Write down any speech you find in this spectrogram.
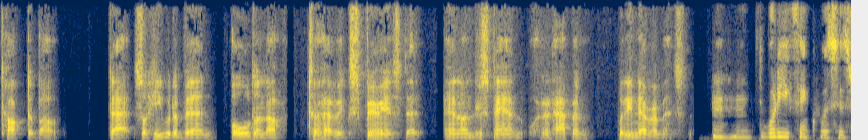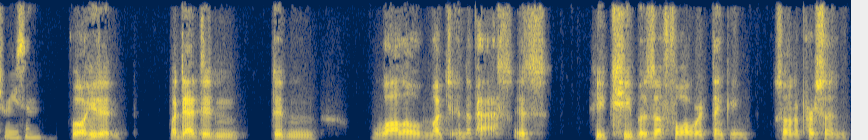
talked about that. So he would have been old enough to have experienced it and understand what had happened, but he never mentioned it. Mm-hmm. What do you think was his reason? Well, he didn't. My dad didn't didn't wallow much in the past. It's he he was a forward thinking sort of person,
